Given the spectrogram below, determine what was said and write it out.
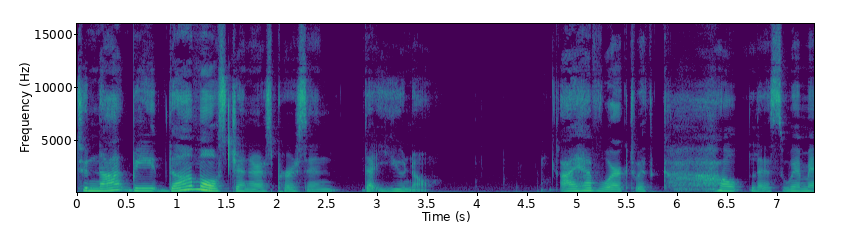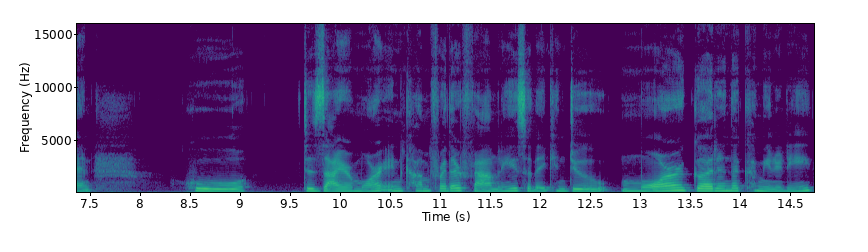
to not be the most generous person that you know? I have worked with countless women who desire more income for their families so they can do more good in the community,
